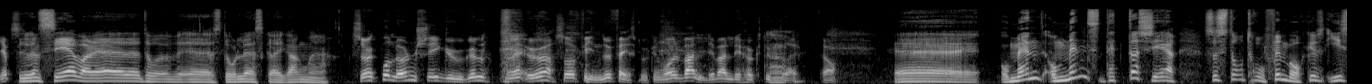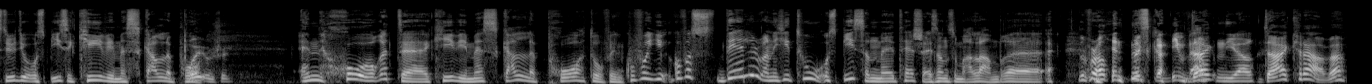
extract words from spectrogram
Yep. Så du kan se hva det er eh, Ståle skal i gang med. Søk på lunsj i Google med Ø, så finner du Facebooken vår veldig veldig høyt oppe der. Ja. Eh, og, men, og mens dette skjer, så står Torfinn Borchhus i studio og spiser kiwi med skallet på. Oi, unnskyld. En hårete kiwi med skallet på, Torfinn. Hvorfor, hvorfor deler du den ikke i to og spiser den med ei teskje, sånn som alle andre Det er mennesker i verden gjør? Det krever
